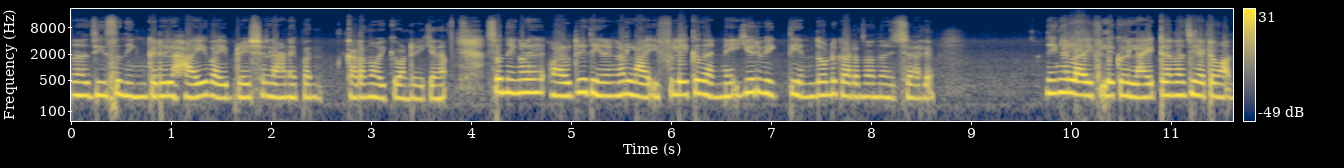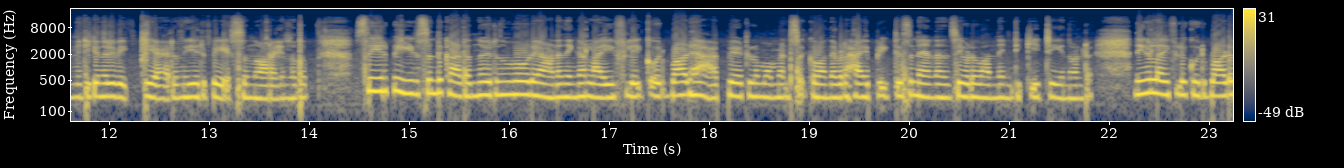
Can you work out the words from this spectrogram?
എനർജീസ് നിങ്ങൾക്കിടയിൽ ഹൈ വൈബ്രേഷനിലാണ് ഇപ്പം കടന്നു സോ നിങ്ങൾ വളരെയധികം നിങ്ങളുടെ ലൈഫിലേക്ക് തന്നെ ഈ ഒരു വ്യക്തി എന്തുകൊണ്ട് കടന്നതെന്ന് വെച്ചാൽ നിങ്ങൾ ലൈഫിലേക്ക് ഒരു ലൈറ്റ് എനർജി ആയിട്ട് വന്നിരിക്കുന്ന ഒരു വ്യക്തിയായിരുന്നു ഈ ഒരു പേഴ്സ് എന്ന് പറയുന്നത്. സോ ഈ ഒരു പേഴ്സിന്റെ കടന്നു വരുന്നതോടെയാണ് നിങ്ങൾ ലൈഫിലേക്ക് ഒരുപാട് ഹാപ്പി ആയിട്ടുള്ള മൊമെന്റ്സ് ഒക്കെ വന്ന് ഇവിടെ ഹൈബ്രിറ്റീസിന്റെ എനർജി ഇവിടെ വന്ന് ഇൻഡിക്കേറ്റ് ചെയ്യുന്നുണ്ട്. നിങ്ങൾ ലൈഫിലേക്ക് ഒരുപാട്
